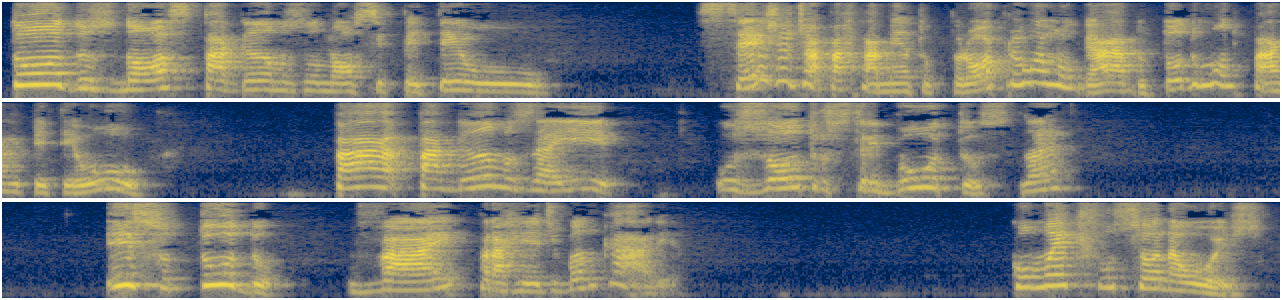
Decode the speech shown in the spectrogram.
Todos nós pagamos o nosso IPTU, seja de apartamento próprio ou alugado, todo mundo paga IPTU. Pa pagamos aí os outros tributos, né? Isso tudo vai para a rede bancária. Como é que funciona hoje?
